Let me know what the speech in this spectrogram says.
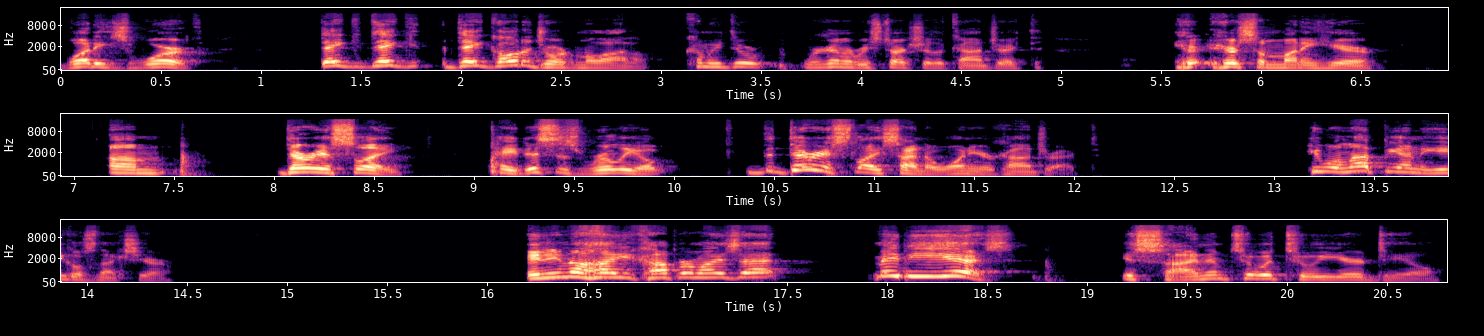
what he's worth. They they they go to Jordan Mailata. Can we do? We're going to restructure the contract. Here, here's some money here. Um, Darius Slay. Hey, this is really a. The Darius Slay signed a one year contract. He will not be on the Eagles next year. And you know how you compromise that? Maybe he is. You sign him to a two year deal,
